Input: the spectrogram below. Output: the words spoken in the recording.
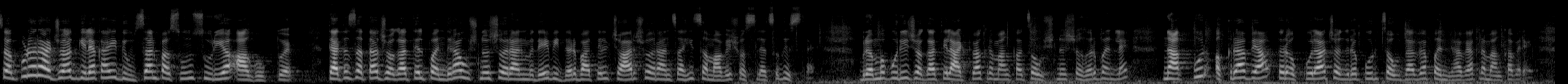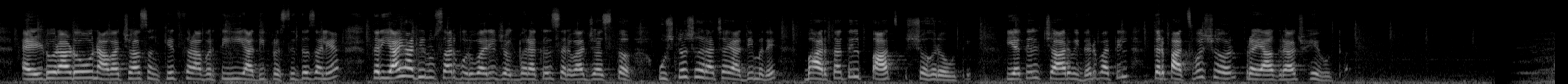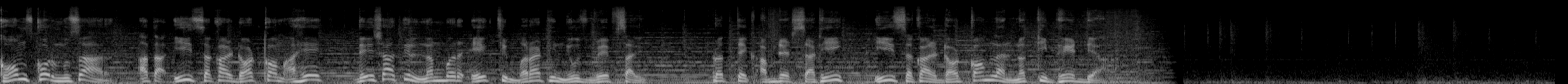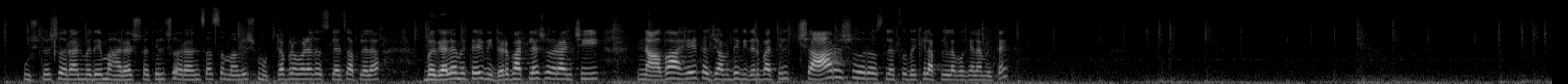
संपूर्ण राज्यात गेल्या काही दिवसांपासून सूर्य आग ओकतोय त्यातच आता जगातील पंधरा उष्ण शहरांमध्ये विदर्भातील चार शहरांचाही समावेश असल्याचं दिसतंय. ब्रह्मपुरी जगातील आठव्या क्रमांकाचं उष्ण शहर बनलंय. नागपूर अकराव्या तर अकोला चंद्रपूर चौदाव्या पंधराव्या क्रमांकावर आहे. एल्डोराडो नावाच्या संकेतस्थळावरती ही यादी प्रसिद्ध झाली आहे. तर या यादीनुसार गुरुवारी जगभरातील सर्वात जास्त उष्ण शहराच्या यादीमध्ये भारतातील पाच शहरं होती. यातील चार विदर्भातील तर पाचवं शहर प्रयागराज हे होतं. कॉमस्कोरनुसार आता ई सकाळ डॉट कॉम आहे देशातील नंबर एक ची मराठी न्यूज वेबसाईट प्रत्येक अपडेटसाठी ई सकाळ डॉट कॉम ला नक्की भेट द्या. उष्ण शहरांमध्ये महाराष्ट्रातील शहरांचा समावेश मोठ्या प्रमाणात असल्याचं आपल्याला बघायला मिळते विदर्भातल्या शहरांची नावं आहेत ज्यामध्ये विदर्भातील चार शहरं असल्याचं देखील आपल्याला बघायला मिळतंय.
